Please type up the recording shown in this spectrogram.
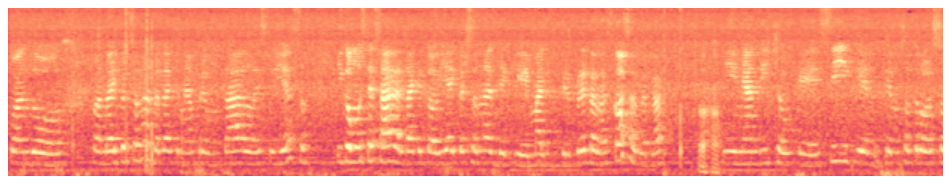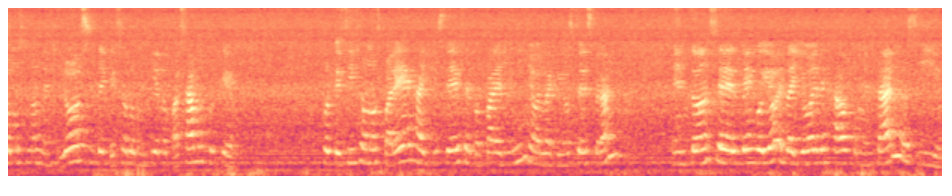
cuando, cuando hay personas, ¿verdad? Que me han preguntado y como usted sabe, ¿verdad? Que todavía hay personas de que malinterpretan las cosas, ¿verdad? Ajá. Y me han dicho que sí, que, que nosotros somos unos mentirosos, de que solo mintiendo pasamos, porque, porque sí somos pareja y que usted es el papá del niño, ¿verdad? Que yo estoy esperando. Entonces vengo yo, ¿verdad? Yo he dejado comentarios y,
